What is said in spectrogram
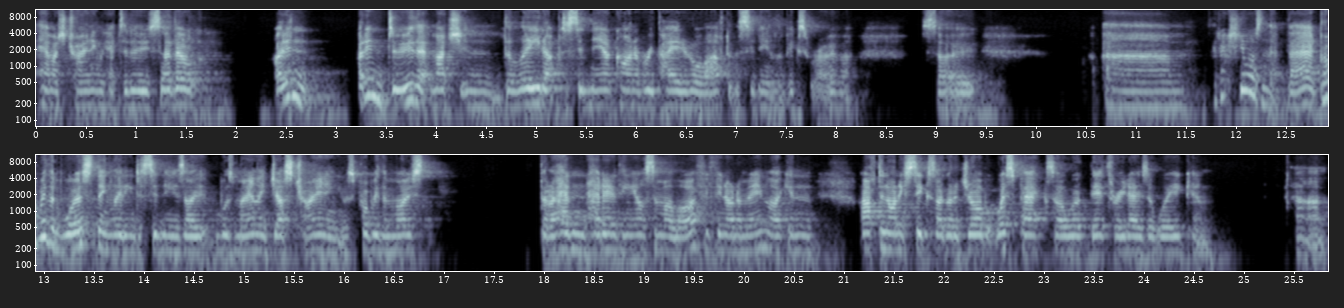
how much training we had to do. So though I didn't I didn't do that much in the lead up to Sydney. I kind of repaid it all after the Sydney Olympics were over. So um, it actually wasn't that bad. Probably the worst thing leading to Sydney is I was mainly just training. It was probably the most that I hadn't had anything else in my life, if you know what I mean. Like in after '96, I got a job at Westpac, so I worked there three days a week, and um,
